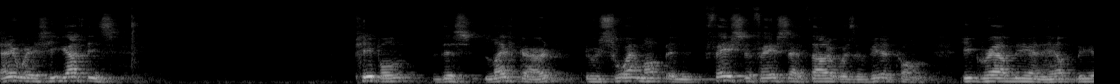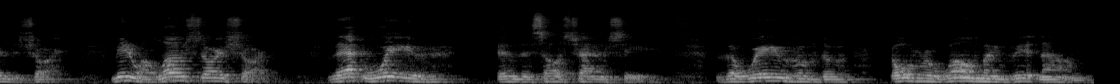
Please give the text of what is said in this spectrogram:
Anyways, he got these people, this lifeguard, who swam up and face to face, I thought it was a Viet Cong. He grabbed me and helped me into shore. Meanwhile, long story short, that wave in the South China Sea, the wave of the overwhelming Vietnam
